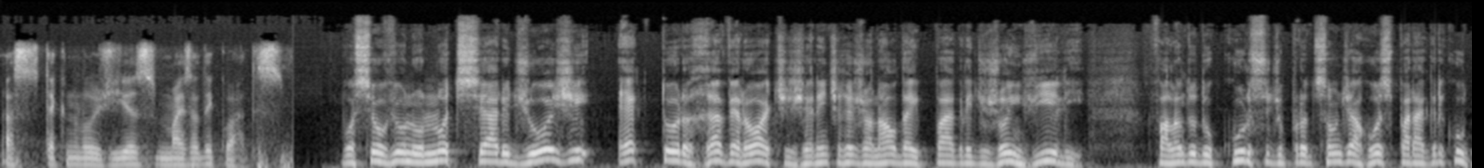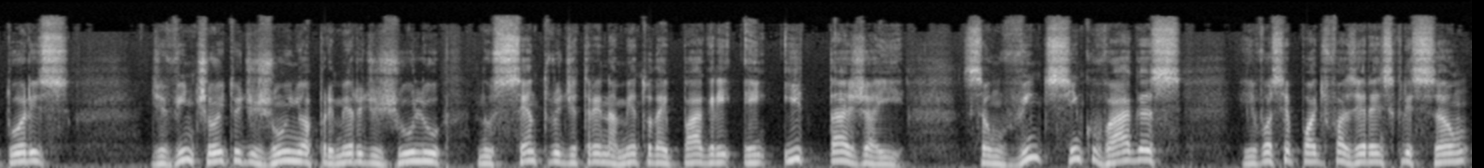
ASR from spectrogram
as tecnologias mais adequadas. Você ouviu no noticiário de hoje Hector Raverotti, gerente regional da IPAGRE de Joinville, falando do curso de produção de arroz para agricultores de 28 de junho a 1 de julho, no Centro de Treinamento da IPAGRE em Itajaí. São 25 vagas e você pode fazer a inscrição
